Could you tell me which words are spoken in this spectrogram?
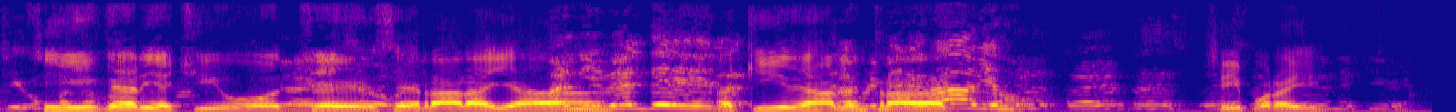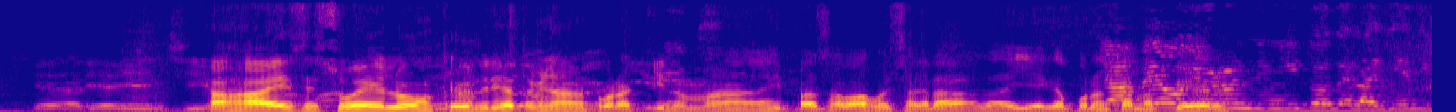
Chivo, Sí, pasamano. quedaría chivo, ce- cerrar allá. Al nivel de la- Aquí dejar la entrada. grada, viejo. Sí, por ahí. Ajá, ese suelo que vendría terminando por aquí nomás y pasa abajo esa grada y llega por entrar la piedra. los niñitos de la Jenny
